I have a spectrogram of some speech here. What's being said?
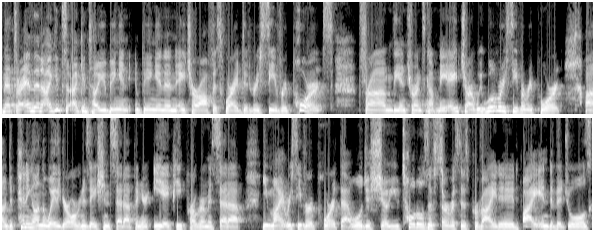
That's right. And then I can t- I can tell you being in being in an HR office where I did receive reports from the insurance company HR, we will receive a report uh, depending on the way that your organization set up and your EAP program is set up. You might receive a report that will just show you totals of services provided by individuals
